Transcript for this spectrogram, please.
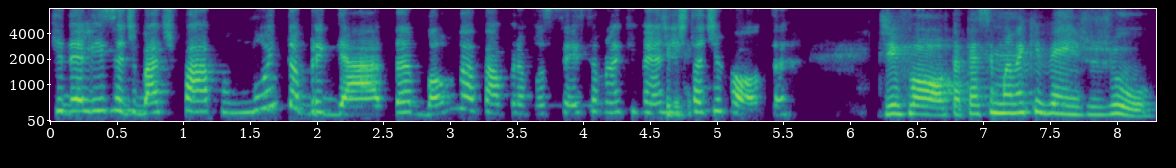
Que delícia de bate-papo. Muito obrigada. Bom Natal para vocês. Semana que vem a gente está de volta. De volta. Até semana que vem, Juju.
